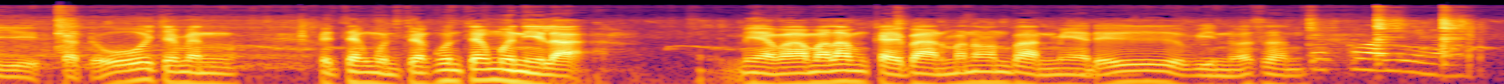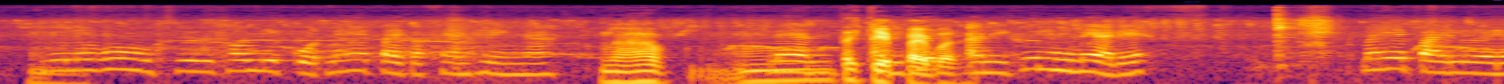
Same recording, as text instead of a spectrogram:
ดีกัดโอ้ยจะแมันเป็นจังหมุนจังคุณจังมือนี่ล่ะ แม่ว่ามาล่ำไก่บ้านมานอนบ้านแม่เด้อวินว่าซั่นแต่ก่อนนี่นะอยู่ในวงคือเขามีกฎไม่ให้ไปกับแฟนเพลงนะนะครับอืมแม่นตะเก็บไปบ่ อันนี้คือหมูแม่เด้ไม่ให้ไปเลย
